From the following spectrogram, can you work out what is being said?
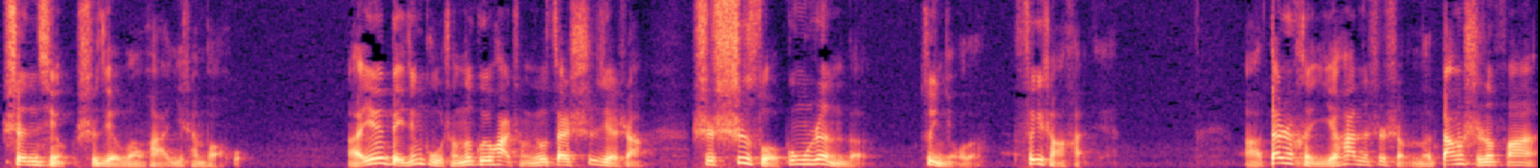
申请世界文化遗产保护。啊，因为北京古城的规划成就在世界上是世所公认的最牛的，非常罕见。啊，但是很遗憾的是什么呢？当时的方案。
